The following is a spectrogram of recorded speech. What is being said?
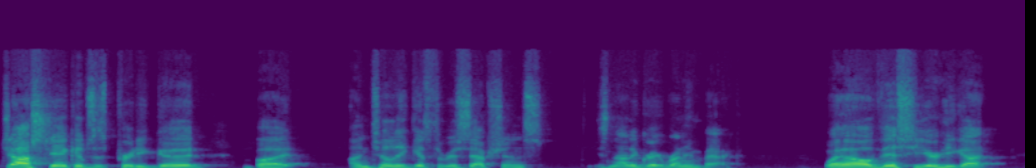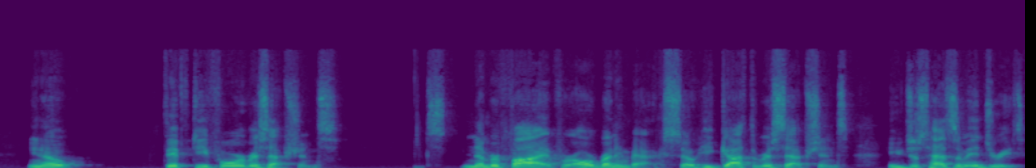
Josh Jacobs is pretty good, but until he gets the receptions, he's not a great running back. Well, this year he got, you know, 54 receptions. It's number five for all running backs. So he got the receptions. He just had some injuries.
